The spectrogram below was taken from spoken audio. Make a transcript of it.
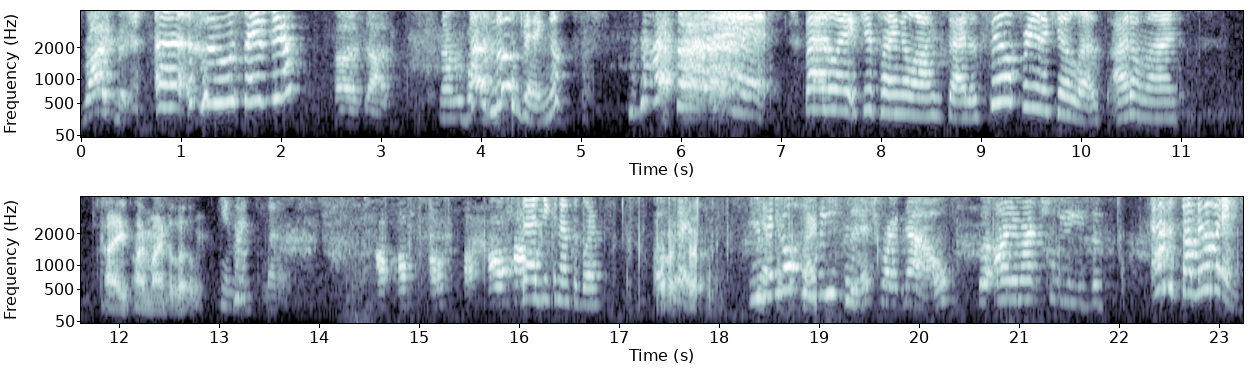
Revive me! Uh, who saved you? Uh, Dad. Now, revive Stop me. moving. By the way, if you're playing alongside us, feel free to kill us. I don't mind. I, I mind a little. He minds a little. I'll, I'll, I'll, I'll, I'll have Dad, you can have the blue. Okay. Purple. You may not sorry. believe this right now, but I am actually the. Adam, stop moving.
